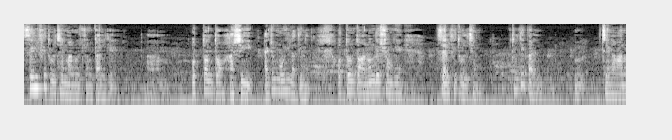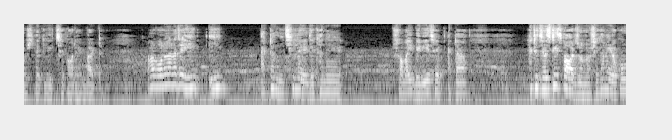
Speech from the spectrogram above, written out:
সেলফি তুলছেন মানুষজন কালকে। অত্যন্ত হাসি, একজন মহিলা তিনি, অত্যন্ত আনন্দের সঙ্গে সেলফি তুলছেন। তুলতেই পারেন চেনা মানুষ দেখলে ইচ্ছে করে বাট আমার মনে হয় না যে এই এই একটা মিছিলে যেখানে সবাই বেরিয়েছে একটা একটা জাস্টিস পাওয়ার জন্য, সেখানে এরকম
